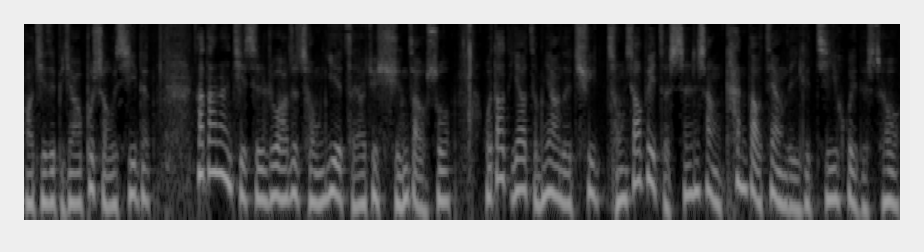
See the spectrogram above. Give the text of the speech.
啊其实比较不熟悉的。那当然，其实如果要是从业者要去寻找说，我到底要怎么样的去从消费者身上看到这样的一个机会的时候，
